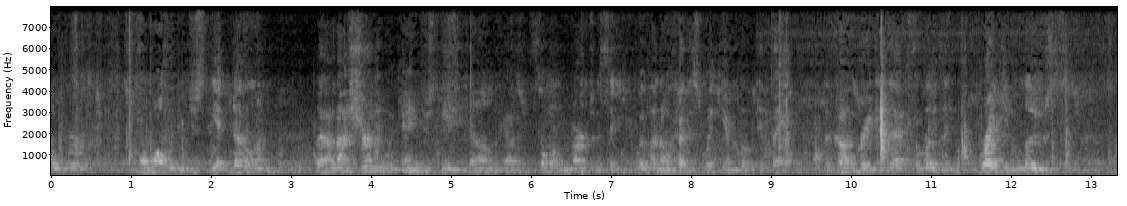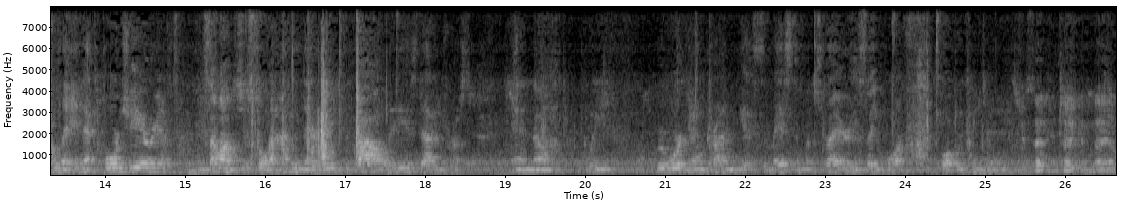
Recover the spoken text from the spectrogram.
over, you know, what we could just get done. But I'm not sure that we can't just get it done because it's sort of emergency. We went over this weekend and looked at that. The concrete is absolutely breaking loose on the, in that porch area. And some of it's just sort of hanging there ready to fall. It is dangerous. And, um, we, we're working on trying to get some estimates there and see what, what we can do. If that's taken down,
